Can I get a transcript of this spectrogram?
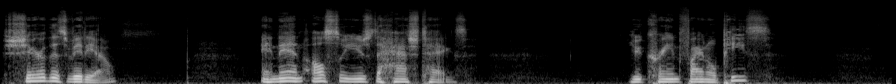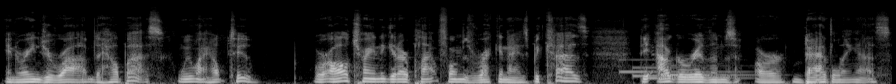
share this video. And then also use the hashtags Ukraine Final Piece and Ranger Rob to help us. We want help too. We're all trying to get our platforms recognized because the algorithms are battling us.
